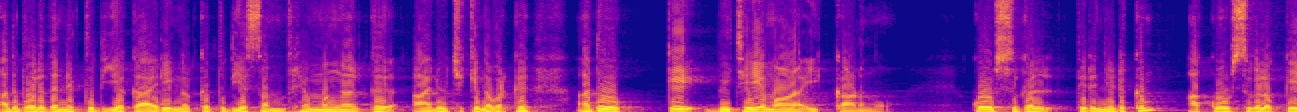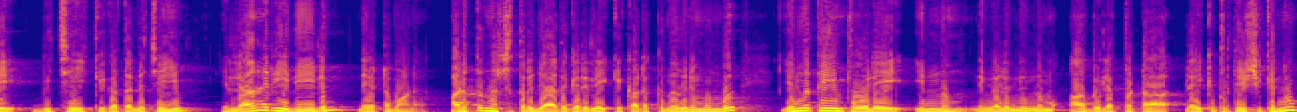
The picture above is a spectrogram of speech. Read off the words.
അതുപോലെ തന്നെ പുതിയ കാര്യങ്ങൾക്ക് പുതിയ സംരംഭങ്ങൾക്ക് ആലോചിക്കുന്നവർക്ക് അതൊക്കെ വിജയമായി കാണുന്നു. കോഴ്സുകൾ തിരഞ്ഞെടുക്കും ആ കോഴ്സുകളൊക്കെ വിജയിക്കുക തന്നെ ചെയ്യും. എല്ലാ രീതിയിലും നേട്ടമാണ്. അടുത്ത നക്ഷത്ര ജാതകരിലേക്ക് കടക്കുന്നതിന് മുമ്പ് എന്നത്തെയും പോലെ ഇന്നും നിങ്ങളിൽ നിന്നും ആ വിലപ്പെട്ട ലൈക്ക് പ്രതീക്ഷിക്കുന്നു.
